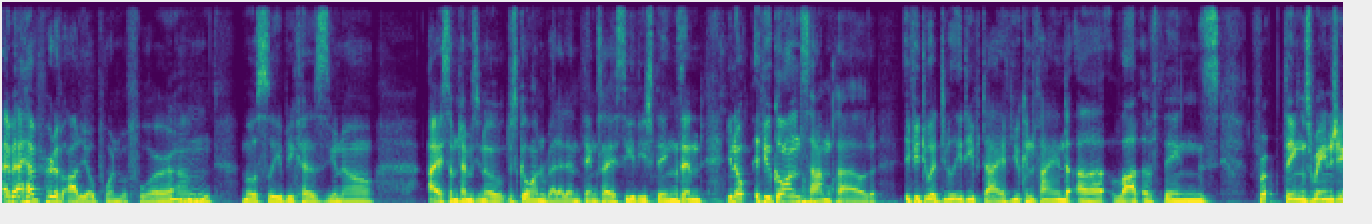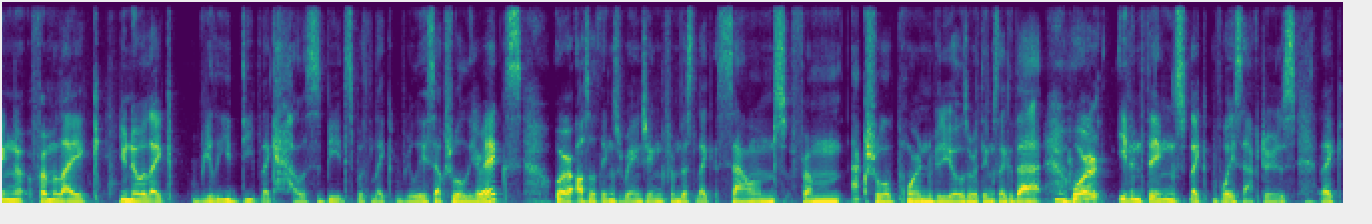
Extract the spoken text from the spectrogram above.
I've, I have heard of audio porn before, um, mostly because you know I sometimes you know just go on Reddit and things. I see these things, and you know if you go on SoundCloud, if you do a really deep dive, you can find a lot of things for things ranging from like you know like really deep like house beats with like really sexual lyrics, or also things ranging from just like sounds from actual porn videos or things like that, mm-hmm. or even things like voice actors like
